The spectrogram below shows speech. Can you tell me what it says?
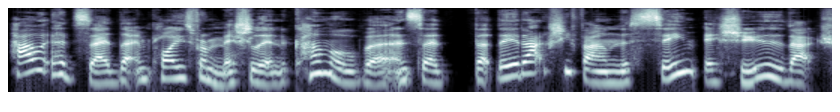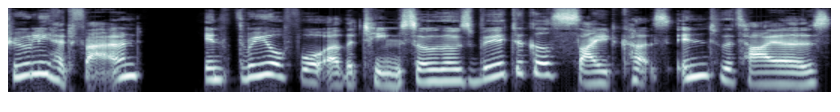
Howett had said that employees from Michelin had come over and said that they had actually found the same issue that Trulli had found in three or four other teams. So those vertical side cuts into the tyres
